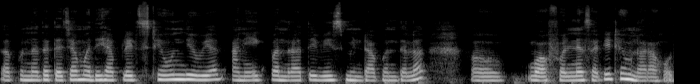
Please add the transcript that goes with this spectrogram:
तर आपण आता त्याच्यामध्ये ह्या प्लेट्स ठेवून देऊयात आणि एक पंधरा ते वीस मिनटं आपण त्याला वाफळण्यासाठी ठेवणार आहोत.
